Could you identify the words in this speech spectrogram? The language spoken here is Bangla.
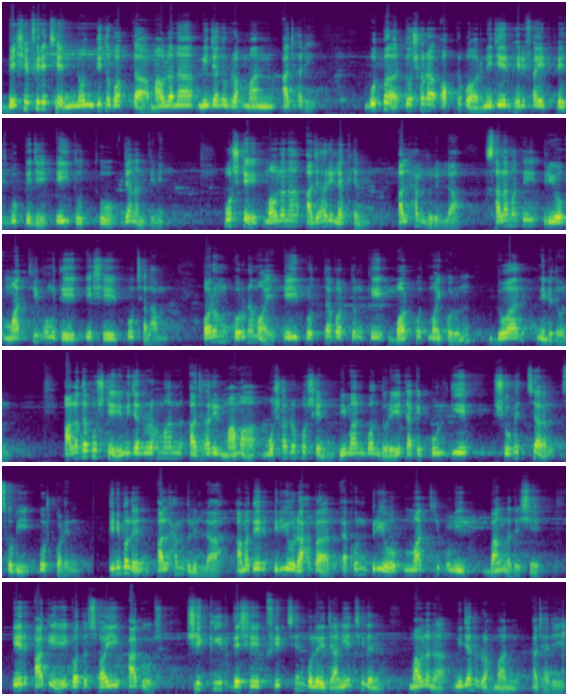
দেশে ফিরেছেন নন্দিত বক্তা মাওলানা মিজানুর রহমান আজহারি। বুধবার দোসরা অক্টোবর নিজের ভেরিফাইড ফেসবুক পেজে এই তথ্য জানান তিনি। পোস্টে মাওলানা আজহারি লেখেন, আলহামদুলিল্লাহ, সালামাতে প্রিয় মাতৃভূমিতে এসে পৌঁছালাম। পরম করুণাময় এই প্রত্যাবর্তনকে বরকতময় করুন, দোয়ার নিবেদন। আলাদা পোস্টে মিজানুর রহমান আজহারির মামা মোশাররফ হোসেন বিমানবন্দরে তাকে ফুল দিয়ে শুভেচ্ছার ছবি পোস্ট করেন। তিনি বলেন, আলহামদুলিল্লাহ, আমাদের প্রিয় রাহবার এখন প্রিয় মাতৃভূমি বাংলাদেশে। এর আগে গত ছয়ই আগস্ট শিগগির দেশে ফিরছেন বলে জানিয়েছিলেন মাওলানা মিজানুর রহমান আজহারি।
